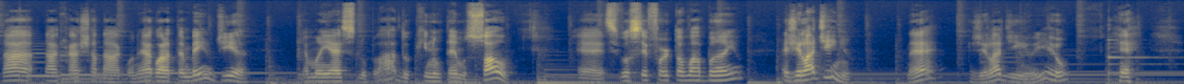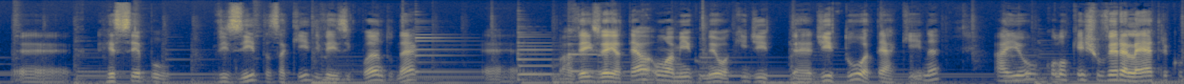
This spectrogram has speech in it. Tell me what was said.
da, da caixa d'água. Né? Agora, também o dia que amanhece nublado, que não temos sol, é, se você for tomar banho, é geladinho, né? É geladinho. E eu é, é, recebo visitas aqui de vez em quando, né? É, uma vez veio até um amigo meu aqui de, é, de Itu até aqui, né? Aí eu coloquei chuveiro elétrico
